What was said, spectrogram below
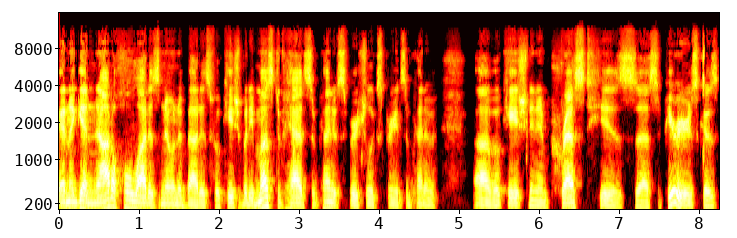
And again, not a whole lot is known about his vocation, but he must have had some kind of spiritual experience, some kind of uh, vocation, and impressed his uh, superiors because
